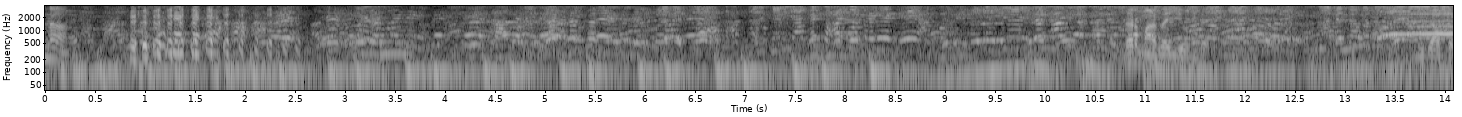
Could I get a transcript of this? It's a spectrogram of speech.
ना. तर माझाही येऊन दे. मी जातो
